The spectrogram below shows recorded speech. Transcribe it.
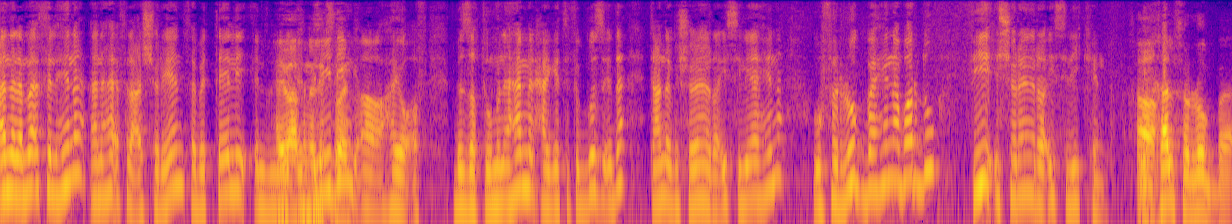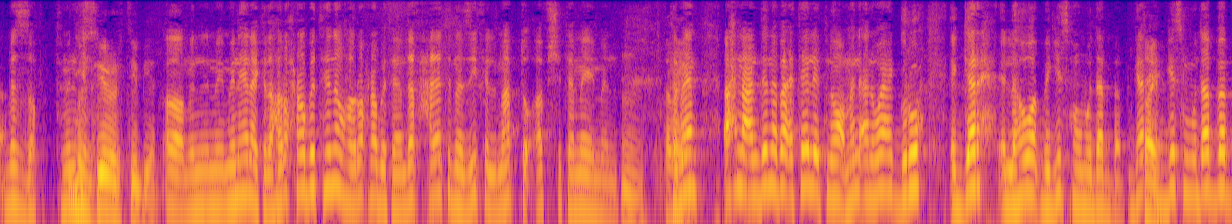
أنا لما أقفل هنا أنا هقفل على الشريان فبالتالي ال- هيوقف النزيف ال bleeding. آه هيقف بالظبط ومن أهم الحاجات في الجزء ده أنت عندك الشريان الرئيسي ليها هنا وفي الركبة هنا برضو في الشريان الرئيسي ليك هنا آه. خلف الركبة بالظبط من هنا tibial آه من من- من هنا كده هروح رابط هنا وهروح رابط هنا ده في حالات النزيف اللي ما بتوقفش تماما تمام. تمام إحنا عندنا بقى ثالث نوع من أنواع الجروح الجرح اللي هو بجسم مدبب جرح طيب. طيب. الجسم مدبب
